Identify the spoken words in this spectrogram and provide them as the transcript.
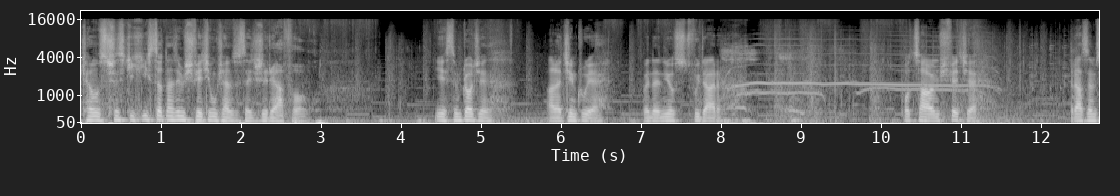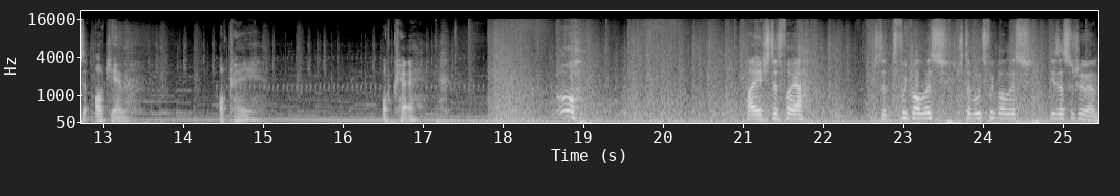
Czemu z wszystkich istot na tym świecie musiałem zostać żyrafą? Jestem godzien, ale dziękuję. Będę niósł twój dar. Po całym świecie. Razem z okiem. Okej? Okej? O! Panie, czy to twoja... Czy to twój pomysł? Czy to był twój pomysł? Nie zasłużyłem.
